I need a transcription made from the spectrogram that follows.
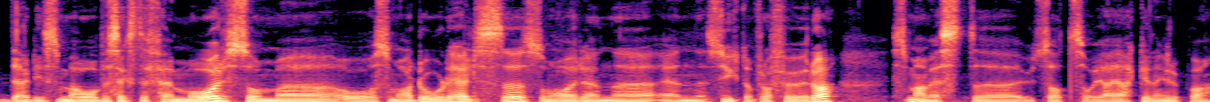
det er de som er over 65 år som, uh, og som har dårlig helse, som har en, en sykdom fra før av, som er mest utsatt. Og jeg er ikke i den gruppa.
